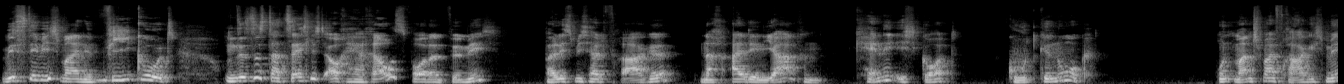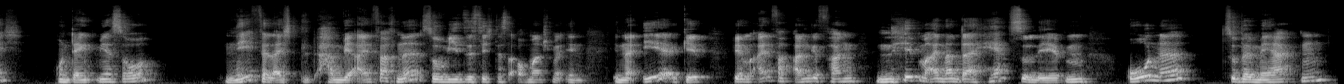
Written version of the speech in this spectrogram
Wisst ihr, wie ich meine? Wie gut? Und das ist tatsächlich auch herausfordernd für mich, weil ich mich halt frage, nach all den Jahren, kenne ich Gott gut genug? Und manchmal frage ich mich und denke mir so, nee, vielleicht haben wir einfach, ne, so wie es sich das auch manchmal in, in einer Ehe ergibt, wir haben einfach angefangen, nebeneinander herzuleben ohne zu bemerken,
